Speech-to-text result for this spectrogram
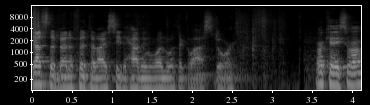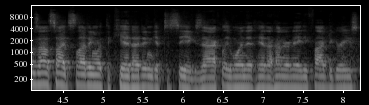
that's the benefit that I see to having one with a glass door. Okay, so I was outside sledding with the kid. I didn't get to see exactly when it hit 185 degrees,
